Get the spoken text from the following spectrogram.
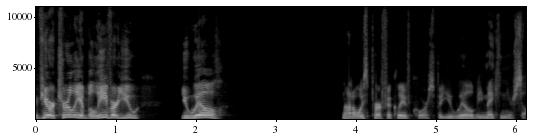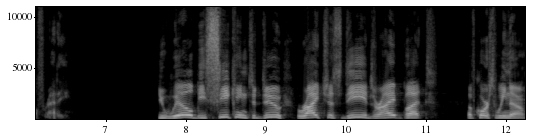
if you're truly a believer, you, You will, not always perfectly, of course, but you will be making yourself ready. You will be seeking to do righteous deeds, right? But of course, we know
